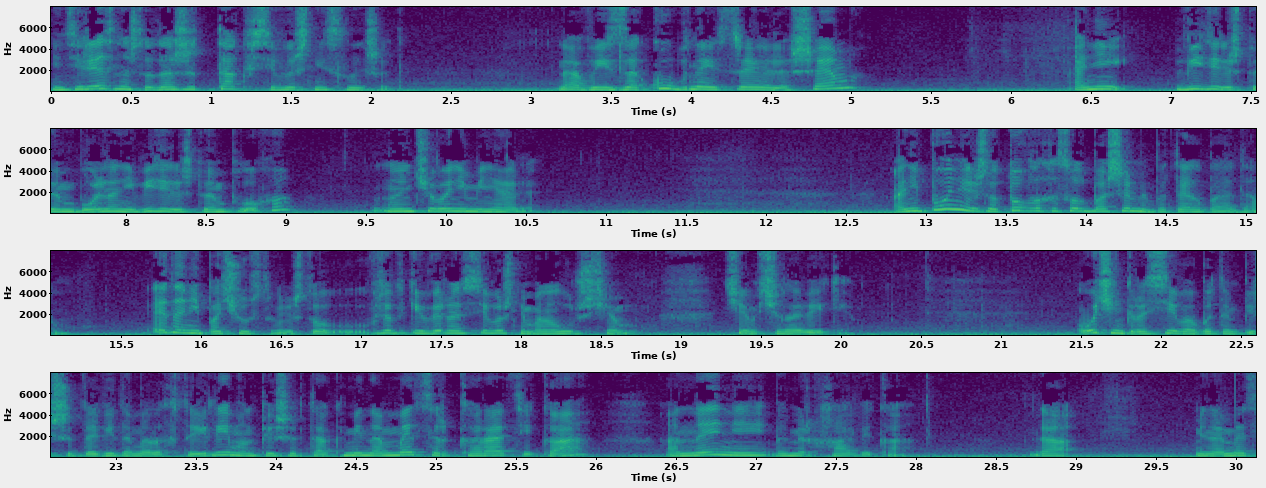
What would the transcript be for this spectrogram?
Интересно, что даже так Всевышний слышит. Да, вы из Закубна Израиля Шем, они видели, что им больно, они видели, что им плохо, но ничего не меняли. Они поняли, что то в Башеми Батех Баадам. Это они почувствовали, что все-таки уверенность в она лучше, чем, чем в человеке. Очень красиво об этом пишет Давида Мелах Таилим. Он пишет так. Мина мецер каратика, анени бамирхавика. Да,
